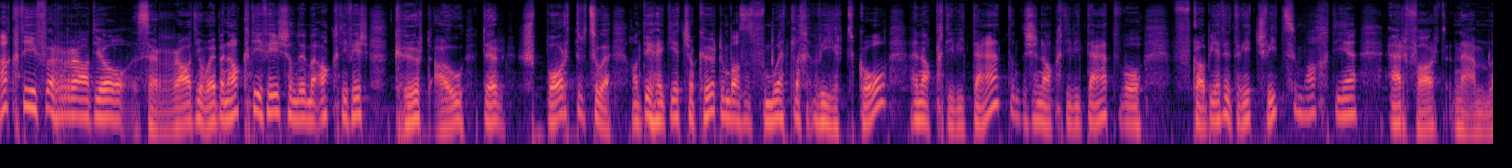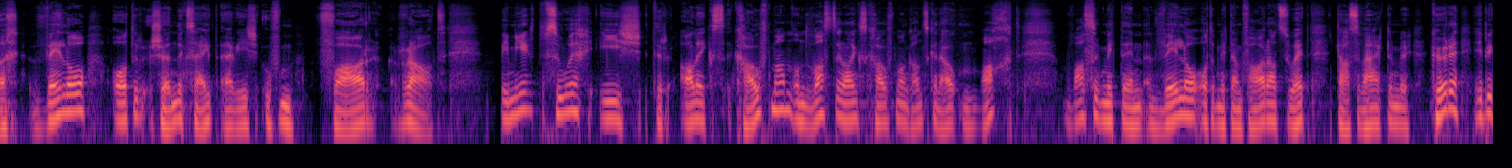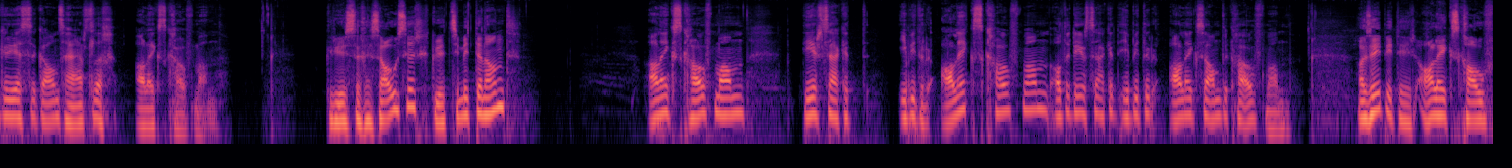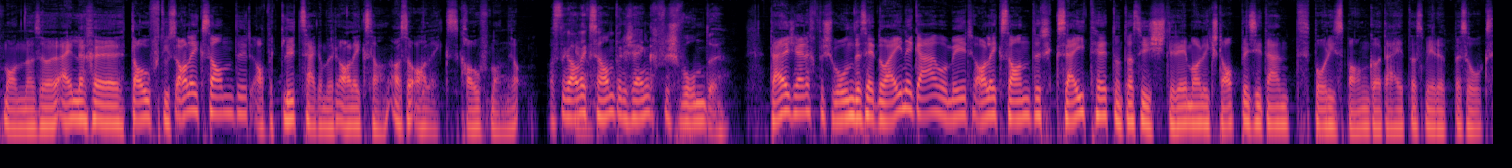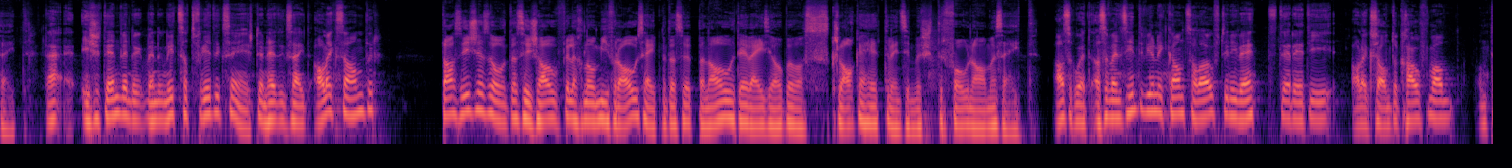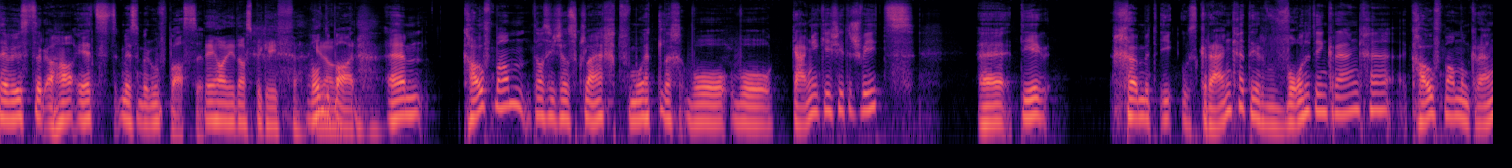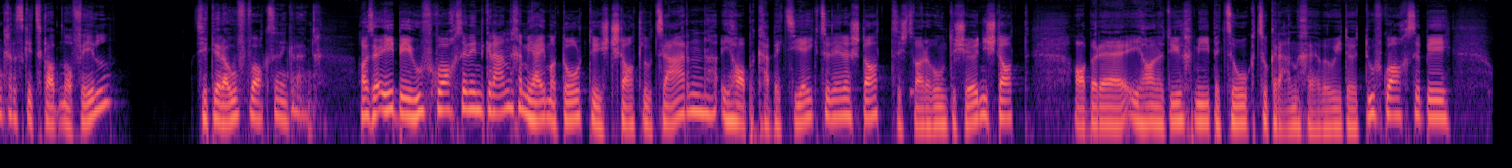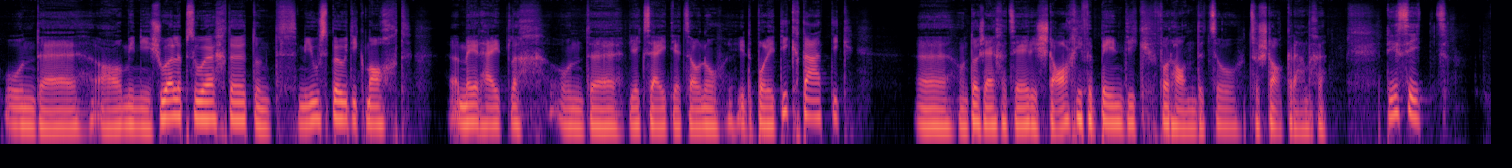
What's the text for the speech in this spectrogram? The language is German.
Aktivradio, das Radio, das eben aktiv ist. Und wenn man aktiv ist, gehört auch der Sport dazu. Und ihr habt jetzt schon gehört, um was es vermutlich wird gehen. Eine Aktivität. Und das ist eine Aktivität, die, glaube ich, jeder dritte Schweizer macht. Die. Er fährt nämlich Velo oder, schöner gesagt, er ist auf dem Fahrrad. Bei mir zu Besuch ist der Alex Kaufmann. Und was der Alex Kaufmann ganz genau macht, was er mit dem Velo oder mit dem Fahrrad zu hat, das werden wir hören. Ich begrüße ganz herzlich Alex Kaufmann. Grüße Herr Sauser, grüße miteinander. Alex Kaufmann, dir sagt, ich bin der Alex Kaufmann oder dir sagt, ich bin der Alexander Kaufmann? Also ich bin der Alex Kaufmann, also eigentlich äh, tauft aus Alexander, aber die Leute sagen mir Alexander, also Alex Kaufmann, ja. Also der Alexander ist eigentlich verschwunden? Der ist eigentlich verschwunden. Es hat noch einen gegeben, der mir Alexander gesagt hat, und das ist der ehemalige Stadtpräsident Boris Banga, der hat das mir etwa so gesagt. Der, ist er dann, wenn er, wenn er nicht so zufrieden war, dann hat er gesagt, Alexander? Das ist so. Das ist auch vielleicht noch meine Frau, sagt mir das etwa auch. Der weiss ja auch, was es geschlagen hat, wenn sie mir den Vollnamen sagt. Also gut, also wenn das Interview nicht ganz so läuft, wie ich will, dann rede ich Alexander Kaufmann und dann wisst ihr, aha, jetzt müssen wir aufpassen. Dann habe ich das begriffen. Wunderbar. Genau. Ähm, Kaufmann, das ist das Geschlecht vermutlich, wo, wo gängig ist in der Schweiz. Äh, die kommen aus Grenken, die wohnen in Grenken. Kaufmann und Grenken, das gibt es glaube ich noch viel. Seid ihr auch aufgewachsen in Grenken? Also ich bin aufgewachsen in Grenchen. Mein Heimatort ist die Stadt Luzern. Ich habe keine Beziehung zu dieser Stadt. Es ist zwar eine wunderschöne Stadt, aber äh, ich habe natürlich meinen Bezug zu Grenchen, weil ich dort aufgewachsen bin und äh, habe meine Schule besucht dort und meine Ausbildung gemacht, äh, mehrheitlich. Und äh, wie gesagt, jetzt auch noch in der Politik tätig. Äh, und da ist eigentlich eine sehr starke Verbindung vorhanden zu, zur Stadt Grenchen. Die sind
